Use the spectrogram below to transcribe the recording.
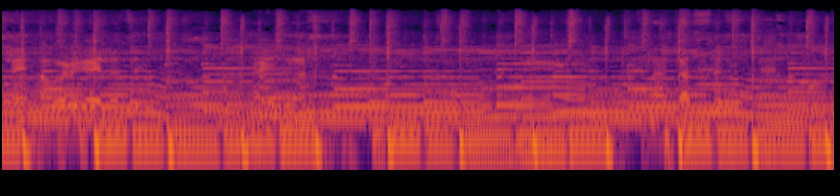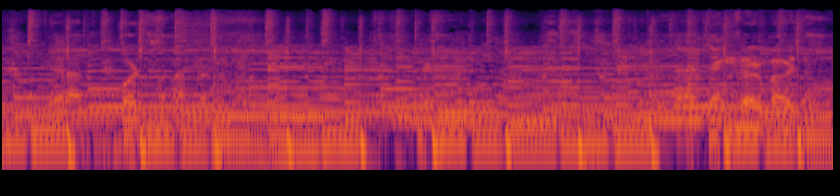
काय आवड गायलो ते? कांयच ना घरात पोट पण आता. वयता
